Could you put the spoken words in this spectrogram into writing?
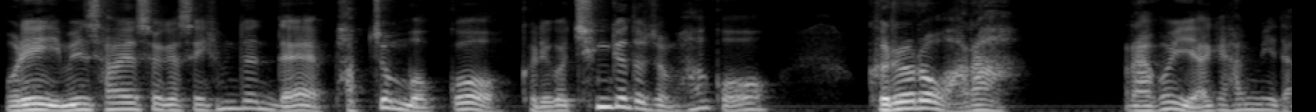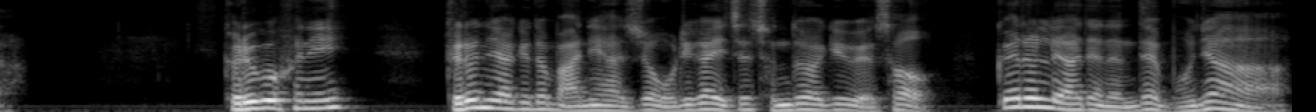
우리 이민 사회 속에서 힘든데 밥 좀 먹고 그리고 친교도 좀 하고 그러러 와라. 라고 이야기합니다. 그리고 흔히 그런 이야기도 많이 하죠. 우리가 이제 전도하기 위해서 꾀를 내야 되는데 뭐냐.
